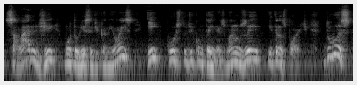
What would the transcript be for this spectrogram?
salário de motorista de caminhões e custo de containers, manuseio e transporte. Duas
